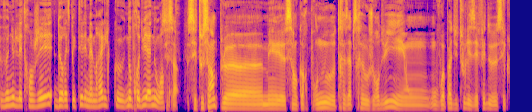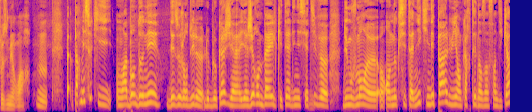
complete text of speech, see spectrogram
venu de l'étranger de respecter les mêmes règles que nos produits à nous. C'est ça. C'est tout simple, euh, mais c'est encore pour nous très abstrait aujourd'hui et on ne voit pas du tout les effets de ces clauses miroirs. Hmm. Parmi ceux qui ont abandonné dès aujourd'hui le, le, blocage, il y, a, il y, a, Jérôme Bail qui était à l'initiative du mouvement euh, en Occitanie, qui n'est pas lui encarté dans un syndicat.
